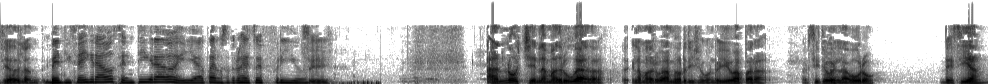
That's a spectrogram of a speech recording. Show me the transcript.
sí, adelante. 26 grados centígrados y ya para nosotros esto es frío. Sí. Anoche en la madrugada, en la madrugada mejor dicho, cuando yo iba para el sitio del laboro, decía,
